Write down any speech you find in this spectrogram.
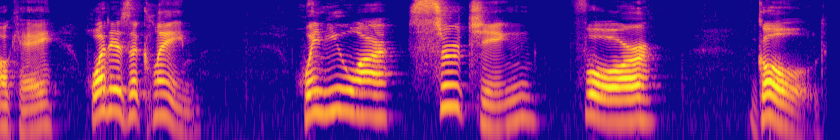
Okay, what is a claim? When you are searching for gold,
